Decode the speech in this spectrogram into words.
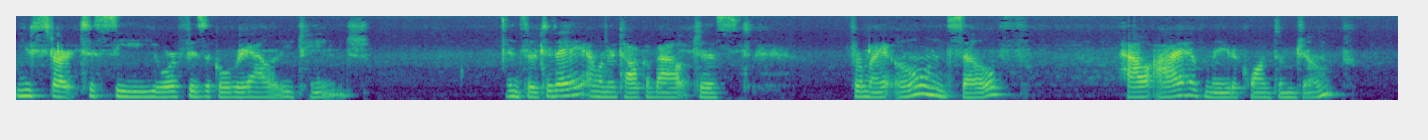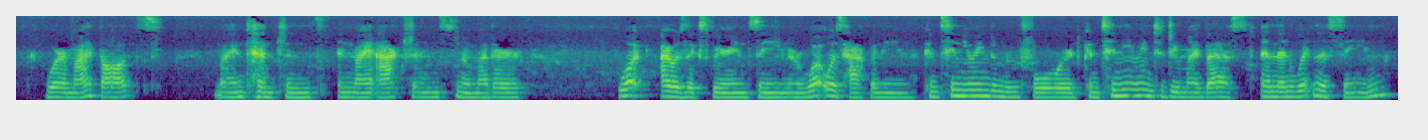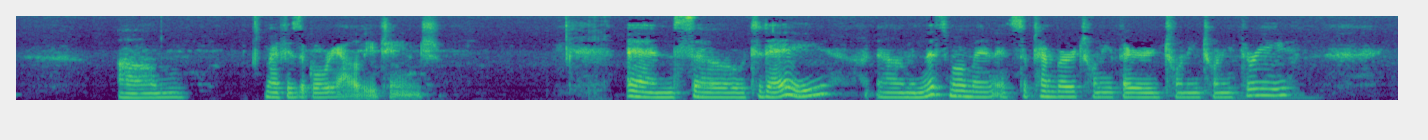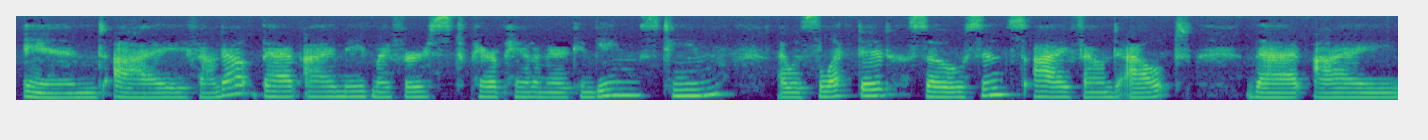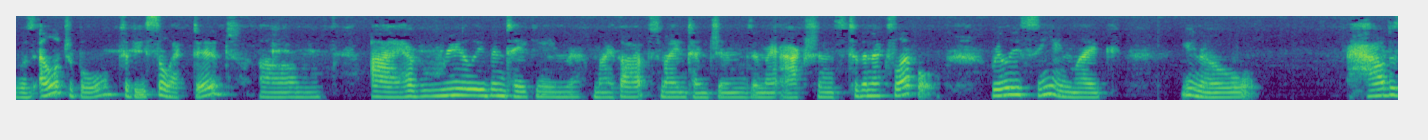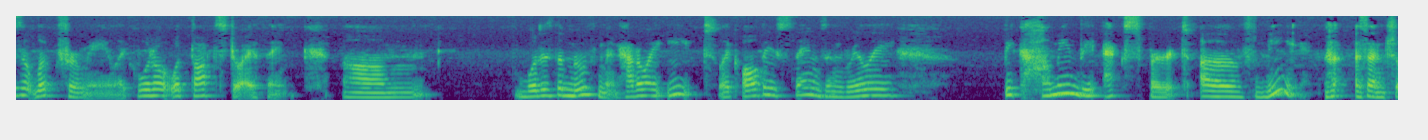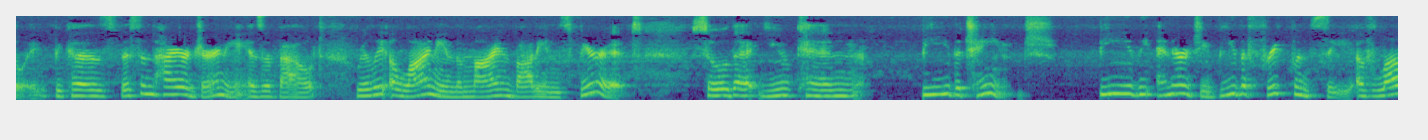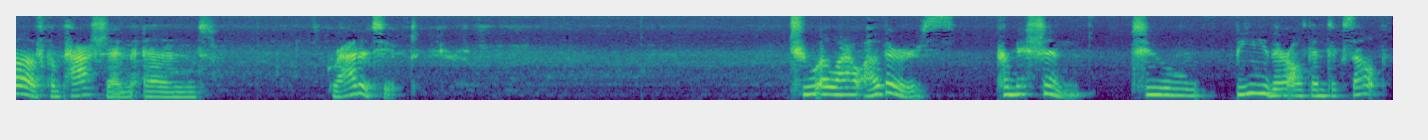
you start to see your physical reality change. And so today I want to talk about just for my own self how I have made a quantum jump where my thoughts, my intentions, and my actions, no matter what I was experiencing or what was happening, continuing to move forward, continuing to do my best, and then witnessing um, my physical reality change. And so today, um, in this moment, it's September 23rd, 2023. And I found out that I made my first Para Pan American Games team. I was selected. So since I found out that I was eligible to be selected, um, I have really been taking my thoughts, my intentions, and my actions to the next level. Really seeing, like, you know, how does it look for me? Like, what what thoughts do I think? Um, what is the movement? How do I eat? Like all these things, and really becoming the expert of me, essentially, because this entire journey is about really aligning the mind, body, and spirit so that you can be the change be the energy, be the frequency of love, compassion, and gratitude. To allow others permission to be their authentic self.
